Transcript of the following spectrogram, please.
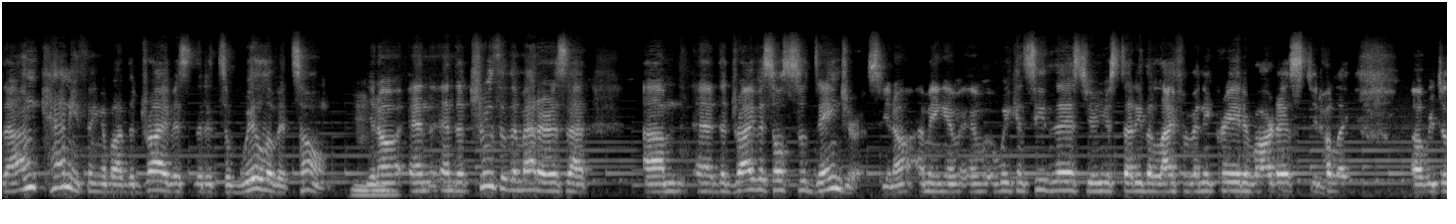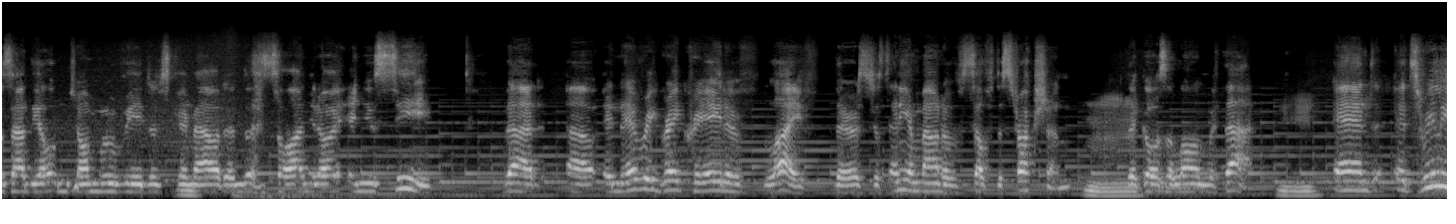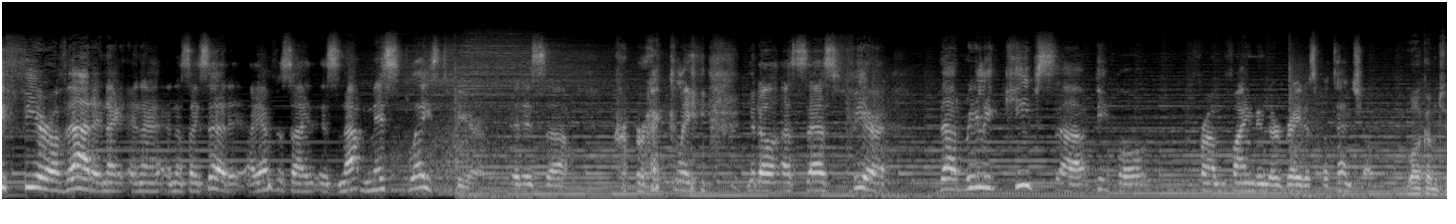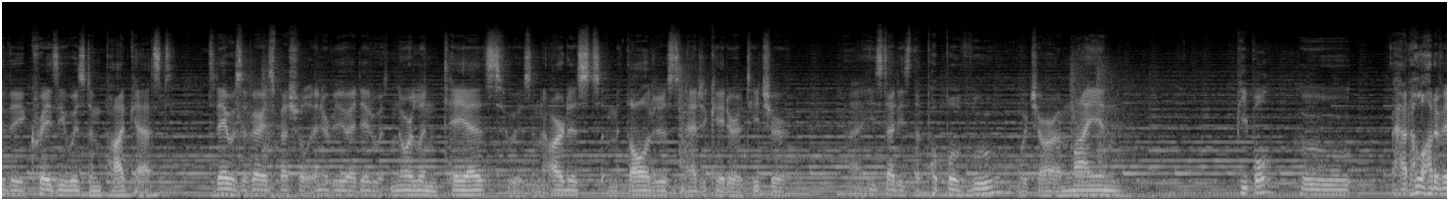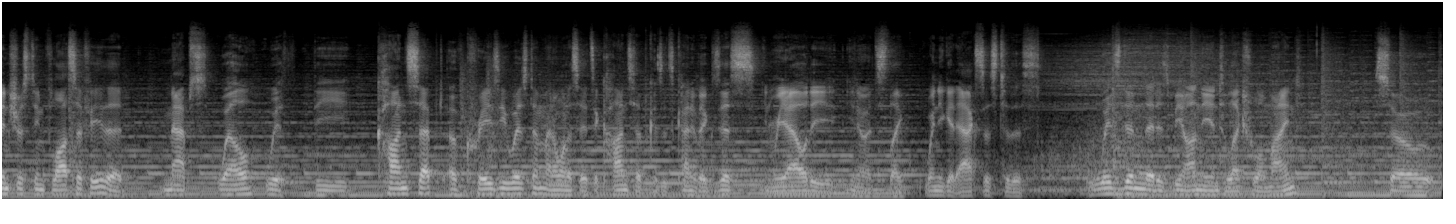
the uncanny thing about the drive is that it's a will of its own mm-hmm. you know and and the truth of the matter is that um, uh, the drive is also dangerous you know i mean we can see this you, you study the life of any creative artist you know like uh, we just had the elton john movie just came mm-hmm. out and so on you know and you see that uh, in every great creative life there's just any amount of self-destruction mm-hmm. that goes along with that mm-hmm. And it's really fear of that. And I, and, I, and as i said i emphasize it's not misplaced fear. It is uh, correctly you know assessed fear that really keeps uh, people from finding their greatest potential. Welcome to the crazy wisdom podcast. Today was a very special interview I did with Norland Tellez, who is an artist, a mythologist, an educator, a teacher, uh, he studies the Popol Vuh, which are a Mayan people who had a lot of interesting philosophy that maps well with the concept of crazy wisdom. I don't want to say it's a concept because it kind of exists in reality. You know, it's like when you get access to this wisdom that is beyond the intellectual mind. So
